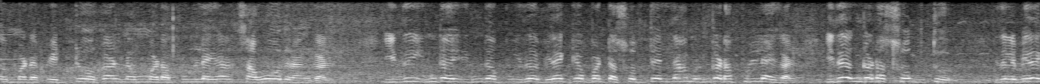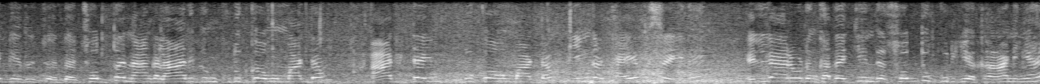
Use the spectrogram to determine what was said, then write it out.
நம்மட பெற்றோர்கள் நம்மட பிள்ளைகள் சகோதரங்கள். இது இந்த இந்த இது விதைக்கப்பட்ட சொத்தெல்லாம் எங்கட பிள்ளைகள். இது எங்கட சொத்து. இதில் விதைக்க இது இந்த சொத்தை நாங்கள் யாருக்கும் கொடுக்கவும் மாட்டோம். யார்கிட்டையும் கொடுக்கவும் மாட்டோம். நீங்கள் தயவு செய்து எல்லாரோடும் கதைச்சு இந்த சொத்துக்குரிய காணியை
